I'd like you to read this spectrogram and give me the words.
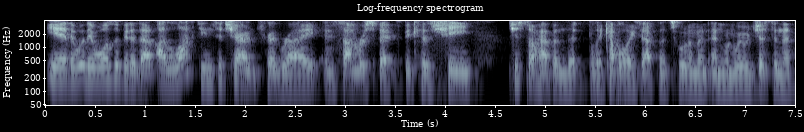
Yeah, there, there, was a bit of that. I lucked into Sharon Tredrea in some respects because she just so happened that a couple of weeks out from the tournament, and when we were just in the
